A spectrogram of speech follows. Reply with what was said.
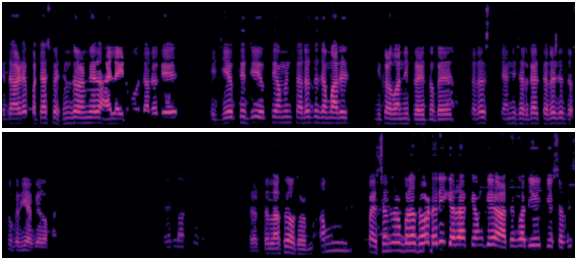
કે દાડે પચાસ પેસેન્જર અમે હાઈલાઇટમાં ધારો કે જે વખતે જે વખતે અમે તરત જ અમારે નીકળવાની પ્રયત્નો કરે તરત ત્યાંની સરકાર તરત જ રસ્તો કરી આપ્યો અમને ડર તો લાગતો થોડો આમ પેસેન્જર બધા થોડા ડરી ગયા કેમ કે આતંકવાદી જે સર્વિસ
